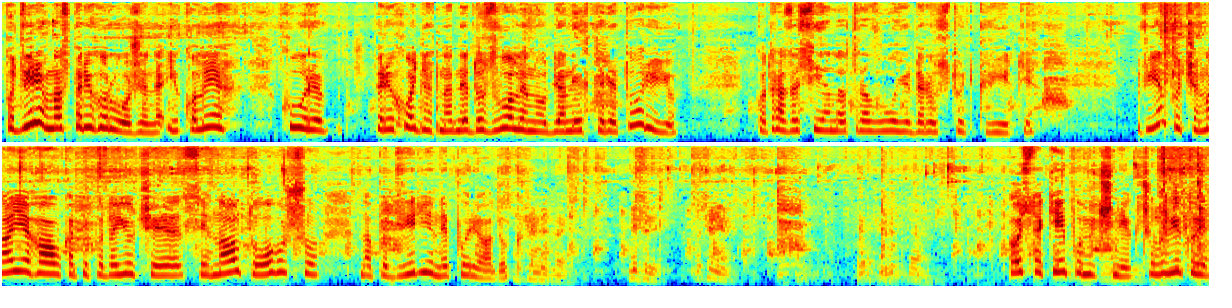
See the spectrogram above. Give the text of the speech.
Подвір'я в нас перегорожене, і коли кури переходять на недозволену для них територію, котра засіяна травою, де ростуть квіти, він починає гавкати, подаючи сигнал того, що на подвір'ї непорядок. Ось такий помічник. Чоловікові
